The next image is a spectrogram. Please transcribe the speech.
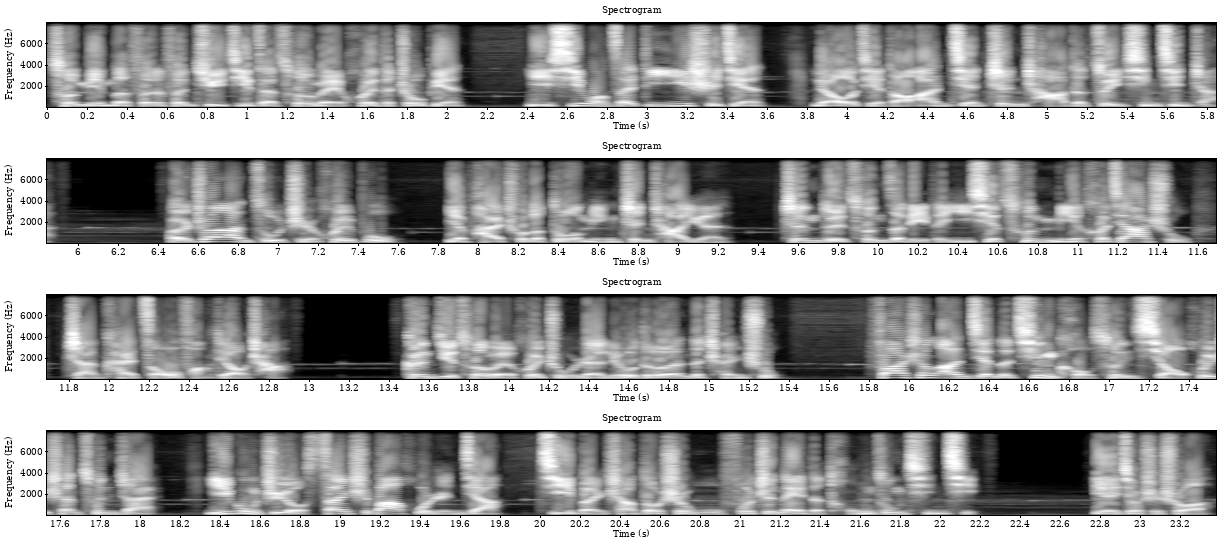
村民们纷纷聚集在村委会的周边，以希望在第一时间了解到案件侦查的最新进展。而专案组指挥部也派出了多名侦查员，针对村子里的一些村民和家属展开走访调查。根据村委会主任刘德恩的陈述，发生案件的庆口村小灰山村寨一共只有三十八户人家，基本上都是五福之内的同宗亲戚，也就是说，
